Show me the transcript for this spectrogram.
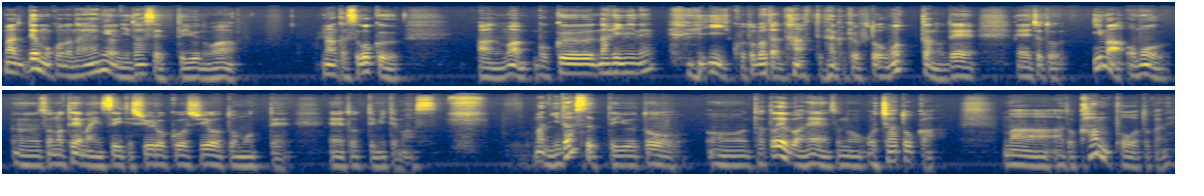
まあでもこの「悩みを煮出せ」っていうのはなんかすごくあのまあ僕なりにね いい言葉だなってなんか今日ふと思ったので、えーちょっと今思う、うん、そのテーマについて収録をしようと思って、えー撮ってみてます。まあ、煮出すっていうと、うん、例えばねそのお茶とかまああと漢方とかね、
